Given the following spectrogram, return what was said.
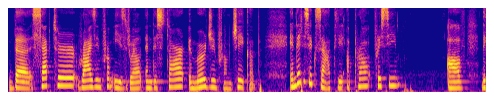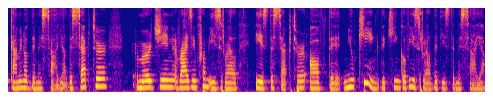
the scepter rising from Israel and the star emerging from Jacob. And that is exactly a prophecy of the coming of the Messiah. The scepter emerging, rising from Israel, is the scepter of the new king, the king of Israel, that is the Messiah.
